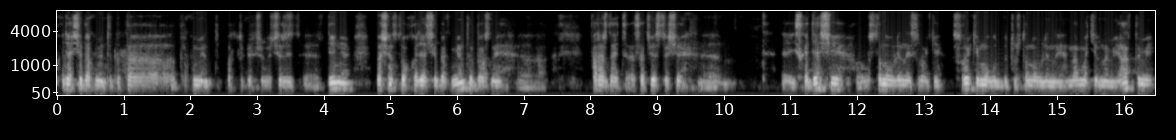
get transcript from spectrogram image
Входящий документ – это документ, поступивший в учреждение. Большинство входящих документов должны э, порождать соответствующие э, исходящие установленные сроки. Сроки могут быть установлены нормативными актами,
